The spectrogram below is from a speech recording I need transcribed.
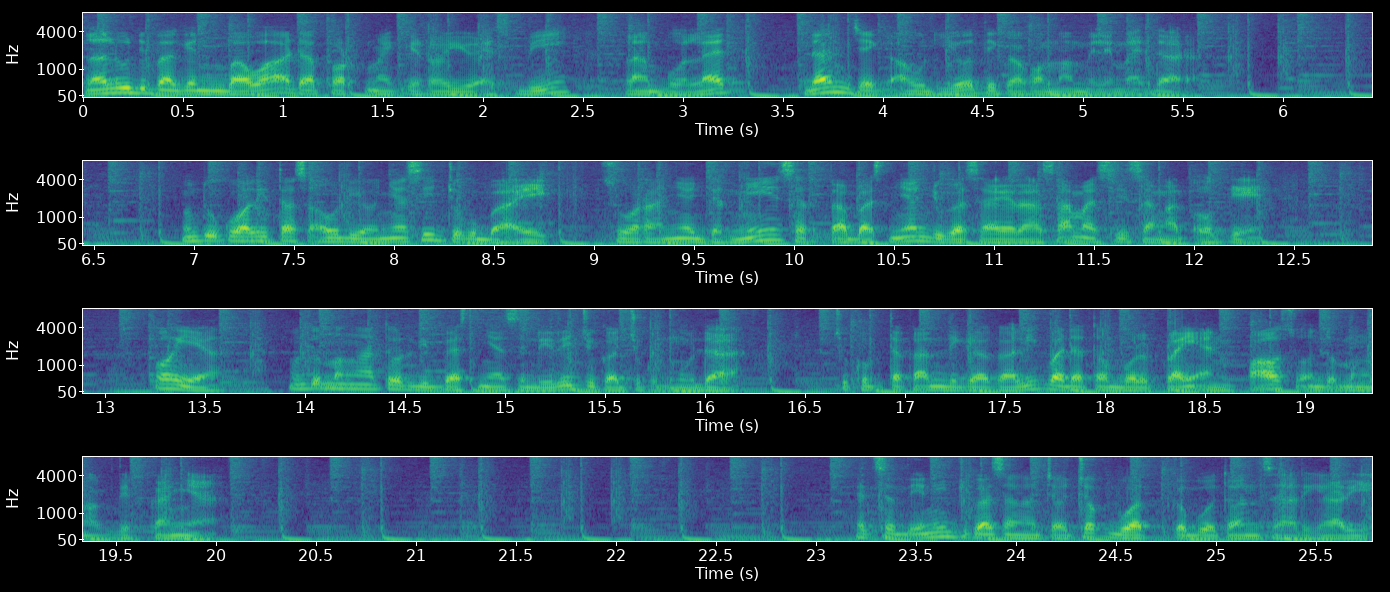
Lalu di bagian bawah ada port micro USB, lampu LED, dan jack audio 3,5 mm. Untuk kualitas audionya sih cukup baik, suaranya jernih serta bassnya juga saya rasa masih sangat oke. Okay. Oh iya, untuk mengatur di bassnya sendiri juga cukup mudah. Cukup tekan tiga kali pada tombol play and pause untuk mengaktifkannya. Headset ini juga sangat cocok buat kebutuhan sehari-hari,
